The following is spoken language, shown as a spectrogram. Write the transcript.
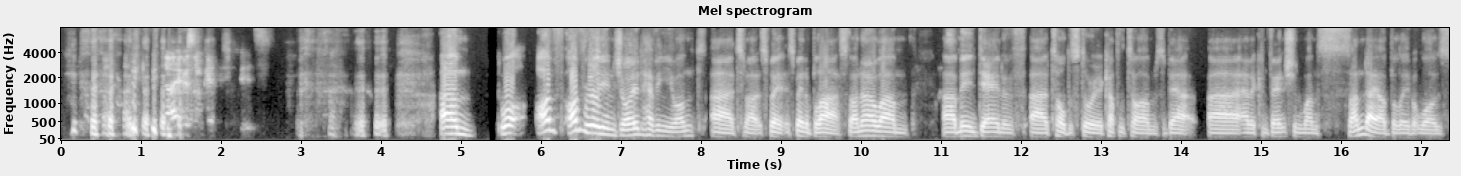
Neighbours will get sheds. um, well, I've I've really enjoyed having you on uh, tonight. It's been it's been a blast. I know um, uh, me and Dan have uh, told the story a couple of times about uh, at a convention one Sunday, I believe it was,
